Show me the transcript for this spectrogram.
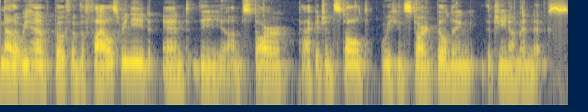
Now that we have both of the files we need and the um, star package installed, we can start building the genome index.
